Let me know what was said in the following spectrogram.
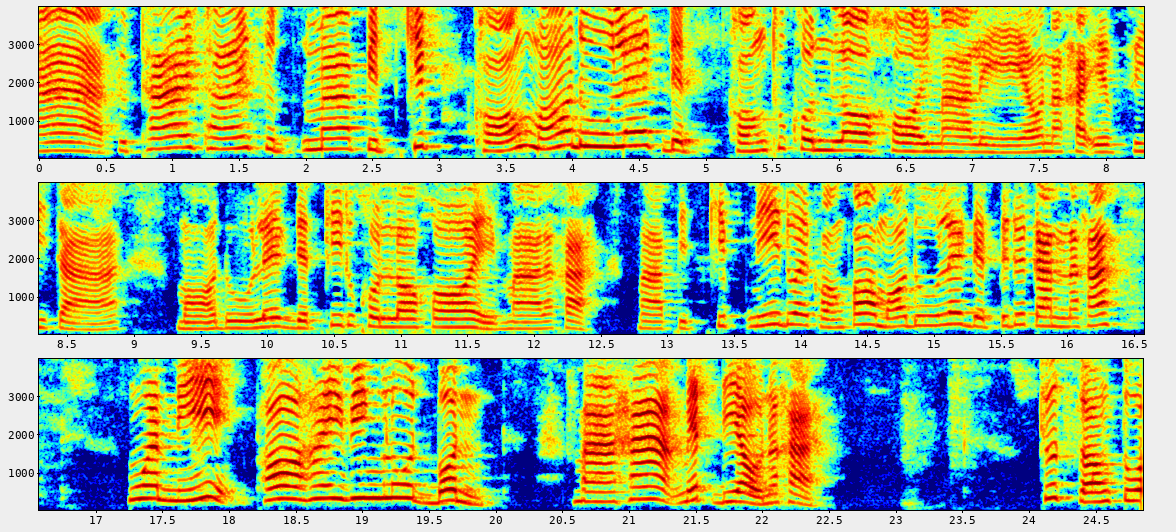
อ่าสุดท้ายท้ายสุดมาปิดคลิปของหมอดูเลขเด็ดของทุกคนรอคอยมาแล้วนะคะ FC จ๋าหมอดูเลขเด็ดที่ทุกคนรอคอยมาแล้วค่ะ มาปิดคลิปนี้ด้วยของพ่อหมอดูเลขเด็ดไปด้วยกันนะคะงวดนี้พ่อให้วิ่งลูดบน มาห้าเม็ดเดียวนะคะ ชุดสองตัว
